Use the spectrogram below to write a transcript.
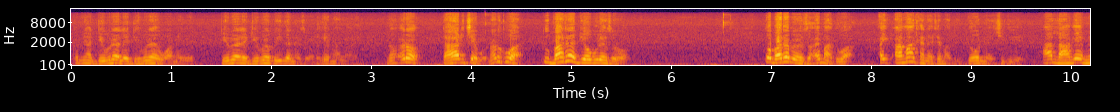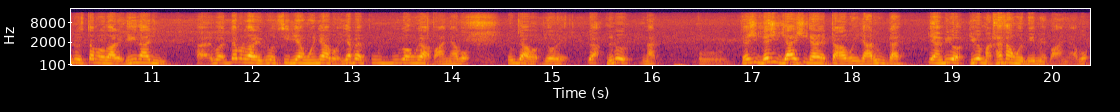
ခင်ဗျာဒေဗရက်လည်းဒေဗရက်ဝါနေပဲဒေဗရက်လည်းဒေဗရက်ပေးတဲ့နေဆိုတော့တကယ်မှန်ပါတယ်နော်အဲ့တော့ဒါကတစ်ချက်ပေါ့နောက်တစ်ခုက तू ဘာထပ်ပြောဘူးလဲဆိုတော့ तू ဘာထပ်ပြောလဲဆိုတော့အဲ့မှာ तू ကအဲ့အာမခံတဲ့အချက်မှာ तू ပြောနေတာရှိသေးတယ်အာလာခဲ့မင်းတို့တက်မတော်သားတွေရင်းသားယူအဲ့တက်မတော်သားတွေတို့စီဒီယံဝင်ကြပေါ့ရပ်ဘက်ပူပူကောင်းရပါညာပေါ့လုံးကြပေါ့ပြောတယ်ပြမင်းတို့ဟိုလက်ရှိလက်ရှိရရှိထားတဲ့တာဝန်ယာရုအတိုင်းပြန်ပြီးတော့ဒီဘက်မှာထမ်းဆောင်ဝင်ပေးမယ်ပါညာပေါ့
